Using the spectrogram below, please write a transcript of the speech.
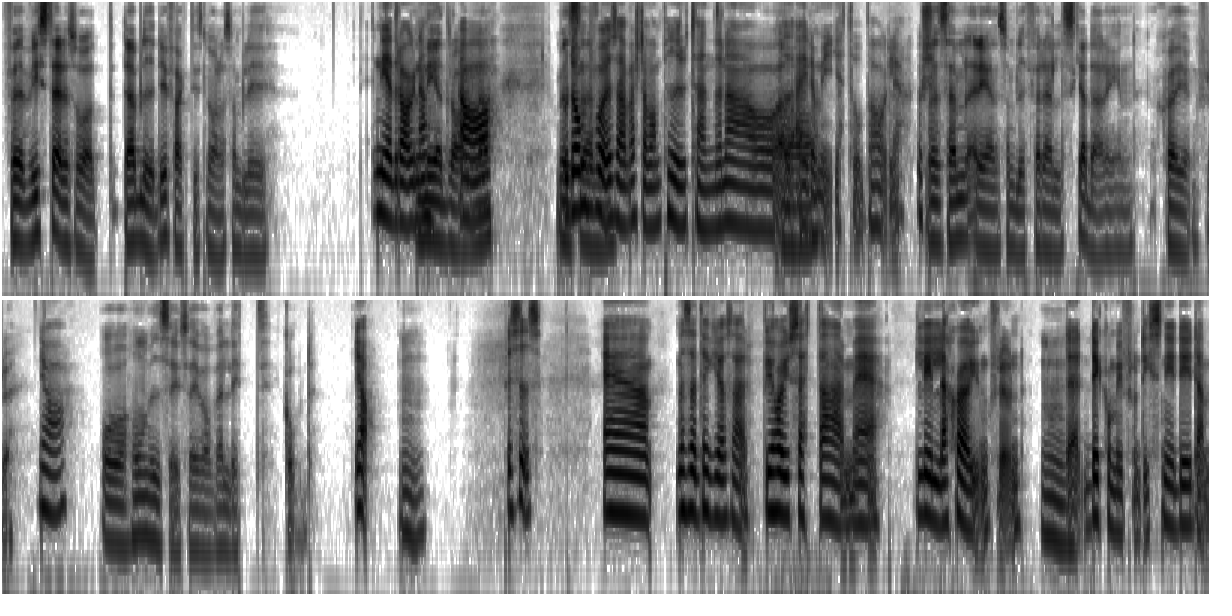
För visst är det så att där blir det ju faktiskt några som blir neddragna. neddragna. Ja, Men och de sen- får ju så här värsta vampyrtänderna och Ja. nej, de är ju jätteobehagliga. Usch. Men sen är det en som blir förälskad där i en sjöjungfru. Ja, Och hon visar ju sig vara väldigt god. Ja. Mm. precis. Eh, men sen tänker jag så här, vi har ju sett det här med Lilla Sjöjungfrun. Mm. Det, det kommer ju från Disney, det är den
